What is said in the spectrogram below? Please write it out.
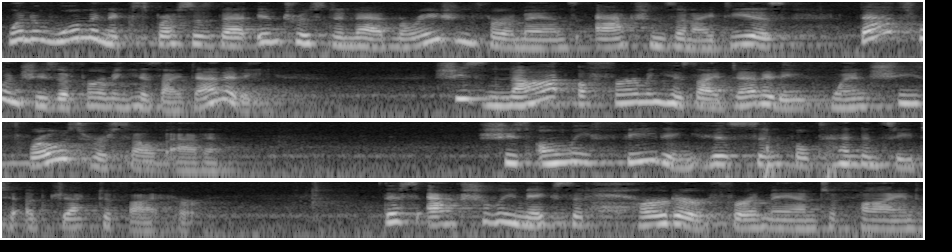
When a woman expresses that interest and admiration for a man's actions and ideas, that's when she's affirming his identity. She's not affirming his identity when she throws herself at him. She's only feeding his sinful tendency to objectify her. This actually makes it harder for a man to find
